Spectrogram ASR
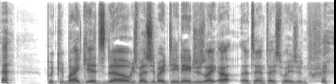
but my kids know, especially my teenagers, like, oh, that's anti suasion.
